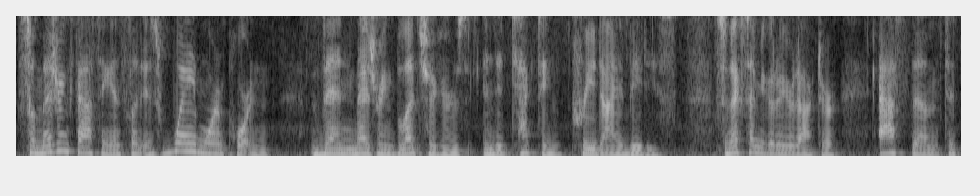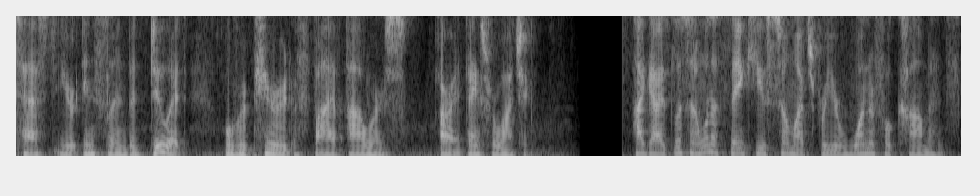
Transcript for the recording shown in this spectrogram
So measuring fasting insulin is way more important than measuring blood sugars in detecting prediabetes. So next time you go to your doctor, ask them to test your insulin, but do it over a period of five hours. All right, thanks for watching. Hi guys, listen, I want to thank you so much for your wonderful comments.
